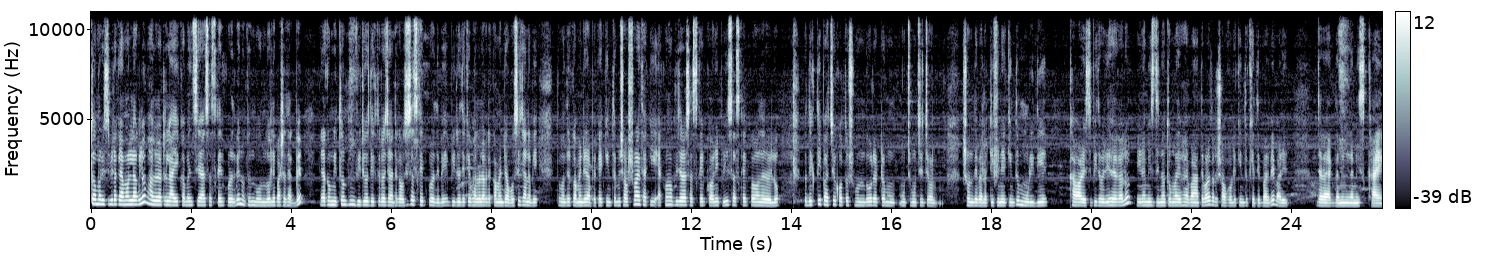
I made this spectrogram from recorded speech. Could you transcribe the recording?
তো আমার রেসিপিটা কেমন লাগল? ভালো একটা লাইক কমেন্ট শেয়ার সাবস্ক্রাইব করে দেবে। নতুন বন্ধু হলে পাশে থাকবে। এরকম নিত্য নতুন ভিডিও দেখতে হলে চ্যানেলটাকে অবশ্যই সাবস্ক্রাইব করে দেবে। ভিডিও দেখে ভালো লাগলে কমেন্টে অবশ্যই জানাবে। তোমাদের কমেন্টের অপেক্ষায় কিন্তু আমি সবসময় থাকি। এখনও অবধি যারা সাবস্ক্রাইব করেনি প্লিজ সাবস্ক্রাইব করানো রইল। তো দেখতেই পাচ্ছ কত সুন্দর একটা মুচমুচে জল সন্ধেবেলা টিফিনের কিন্তু মুড়ি দিয়ে খাওয়ার রেসিপি তৈরি হয়ে গেল। নিরামিষ দিনেও তোমরা এভাবে বানাতে পারো, তাহলে সকলে কিন্তু খেতে পারবে। বাড়ির যারা একদমই নিরামিষ খায়।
